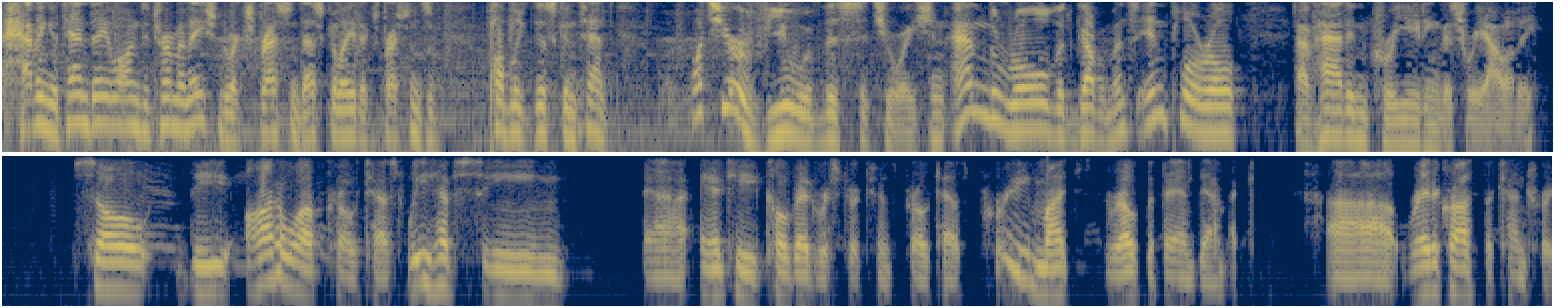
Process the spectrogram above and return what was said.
having a 10 day long determination to express and escalate expressions of public discontent. What's your view of this situation and the role that governments, in plural, have had in creating this reality? So, the Ottawa protest, we have seen uh, anti COVID restrictions protests pretty much throughout the pandemic, uh, right across the country.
